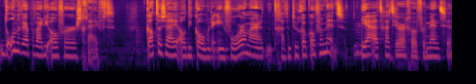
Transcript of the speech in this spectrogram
de onderwerpen waar hij over schrijft. Katten, zei al, die komen erin voor... maar het gaat natuurlijk ook over mensen. Ja, het gaat heel erg over mensen.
